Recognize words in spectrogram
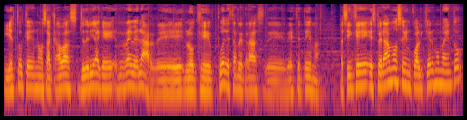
y esto que nos acabas, yo diría que revelar de lo que puede estar detrás de, este tema. Así que esperamos en cualquier momento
